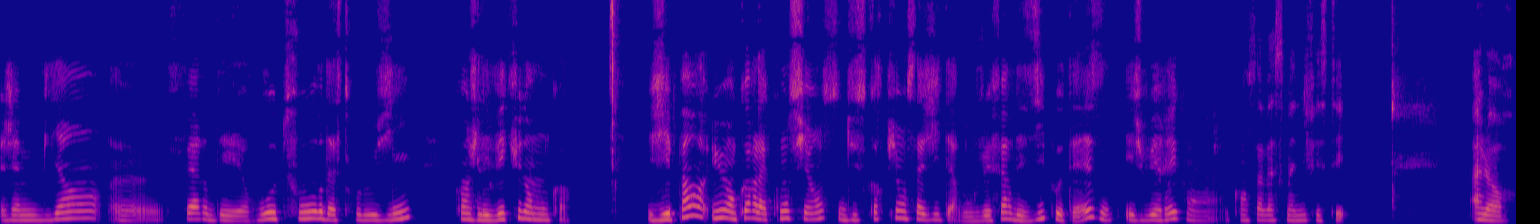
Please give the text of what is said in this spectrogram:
j'aime bien euh, faire des retours d'astrologie quand je l'ai vécu dans mon corps. J'ai pas eu encore la conscience du scorpion sagittaire, donc je vais faire des hypothèses et je verrai quand, ça va se manifester. Alors,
